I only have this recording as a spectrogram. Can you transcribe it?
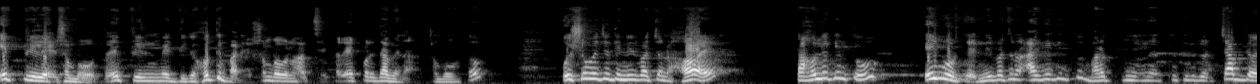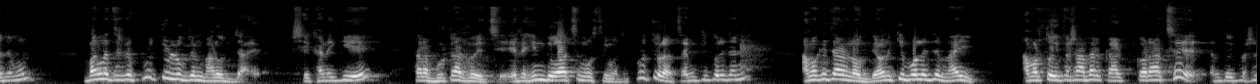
এপ্রিলে সম্ভবত। এপ্রিল মের দিকে হতে পারে, সম্ভাবনা আছে, কারণ এরপরে যাবে না সম্ভবত। ওই সময় যদি নির্বাচন হয়, তাহলে কিন্তু এই মুহূর্তে নির্বাচনের আগে কিন্তু ভারত চাপ দেওয়া, যেমন বাংলাদেশের প্রচুর লোকজন ভারত যায়, সেখানে গিয়ে তারা ভোটার হয়েছে। এটা হিন্দু আছে, মুসলিম আছে, প্রচুর আছে। আমি কি করে জানি? আমাকে যারা নক দেয়, অনেকে বলে যে, ভাই আমার তো ওই পাশে আধার কার্ড করা আছে আমি তো ওই পাশে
